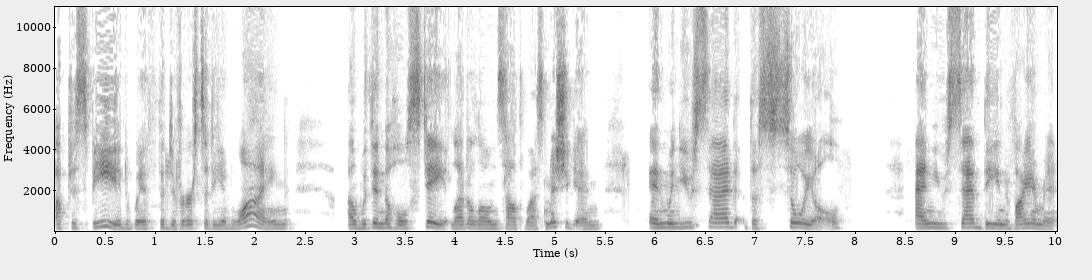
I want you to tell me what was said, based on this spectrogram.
up to speed with the diversity of wine uh, within the whole state, let alone Southwest Michigan. And when you said the soil and you said the environment,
